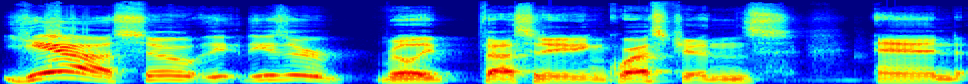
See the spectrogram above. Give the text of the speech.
Yeah so th- these are really fascinating questions and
